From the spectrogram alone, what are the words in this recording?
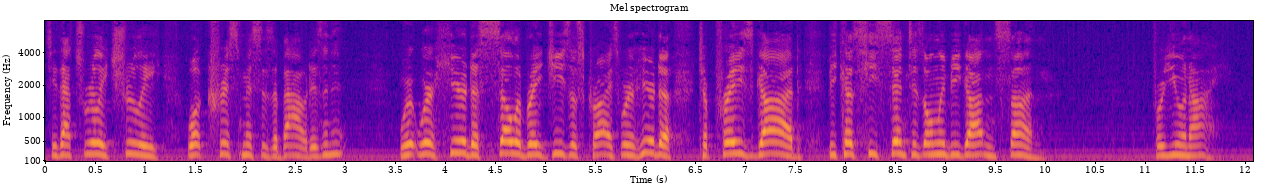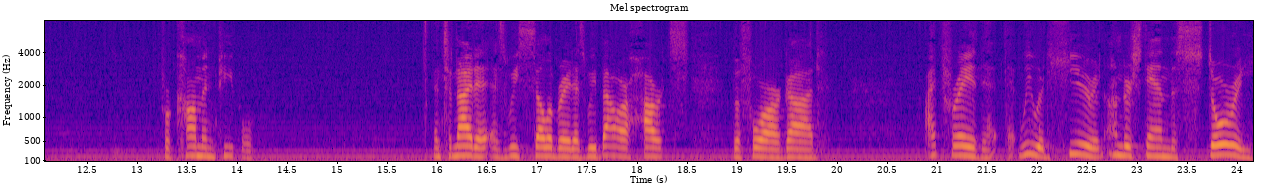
See, that's really, truly what Christmas is about, isn't it? We're, we're here to celebrate Jesus Christ. We're here to, to praise God because He sent His only begotten Son for you and I, for common people. And tonight, as we celebrate, as we bow our hearts before our God, I pray that, that we would hear and understand the story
